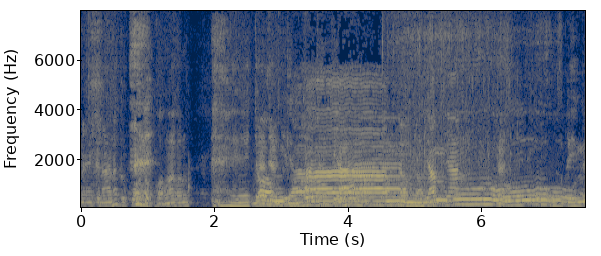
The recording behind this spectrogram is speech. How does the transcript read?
này cái này nó cứ quả tộc quả mà con trong cha nhâm tình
